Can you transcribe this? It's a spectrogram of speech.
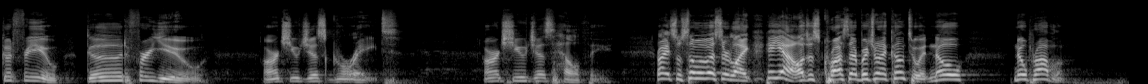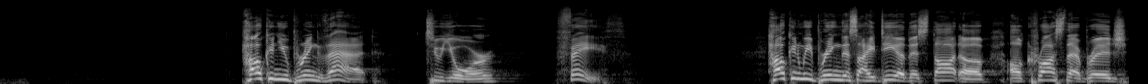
Good for you. Good for you. Aren't you just great? Aren't you just healthy? Right? so some of us are like, hey, yeah, I'll just cross that bridge when I come to it. No, no problem. How can you bring that to your faith? How can we bring this idea, this thought of, I'll cross that bridge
